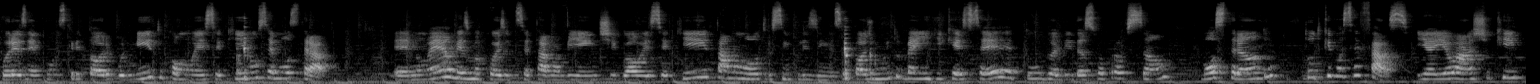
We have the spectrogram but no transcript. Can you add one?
por exemplo, um escritório bonito como esse aqui não ser mostrado. É, não é a mesma coisa de você estar num ambiente igual esse aqui e estar num outro simplesinho. Você pode muito bem enriquecer tudo ali da sua profissão, mostrando tudo que você faz. E aí eu acho que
